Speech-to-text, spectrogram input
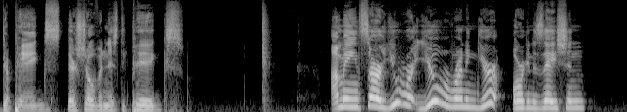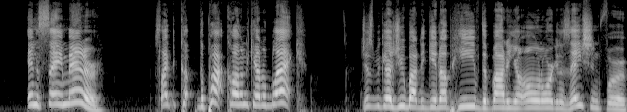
They're pigs. They're chauvinistic pigs. I mean, sir, you were you were running your organization in the same manner. It's like the, the pot calling the kettle black. Just because you about to get upheaved about your own organization for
